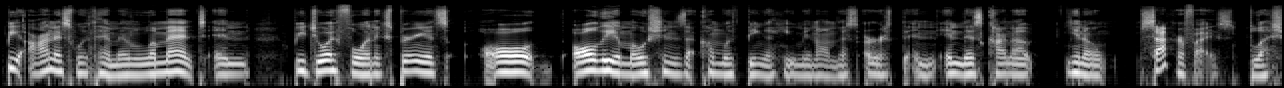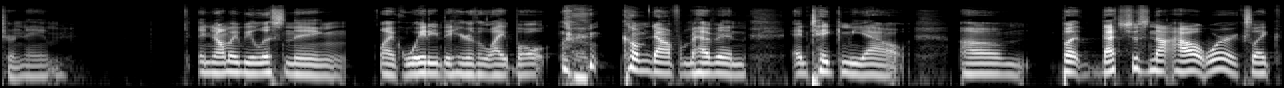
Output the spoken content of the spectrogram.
be honest with Him and lament and be joyful and experience all all the emotions that come with being a human on this earth and in this kind of you know sacrifice. Bless your name. And y'all may be listening like waiting to hear the light bulb come down from heaven and take me out. Um but that's just not how it works like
